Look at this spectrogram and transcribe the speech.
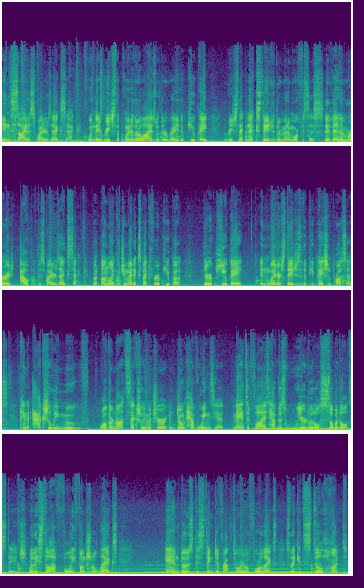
inside a spider's egg sac. When they reach the point of their lives where they're ready to pupate and reach that next stage of their metamorphosis, they then emerge out of the spider's egg sac. But unlike what you might expect for a pupa, their pupae in later stages of the pupation process can actually move. While they're not sexually mature and don't have wings yet, mantid flies have this weird little subadult stage where they still have fully functional legs and those distinctive raptorial forelegs so they could still hunt.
